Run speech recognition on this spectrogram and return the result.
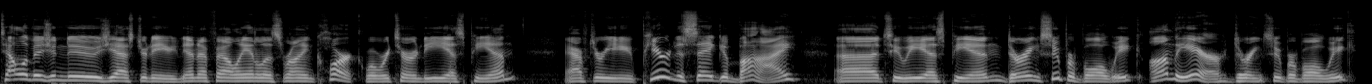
Television news yesterday NFL analyst Ryan Clark will return to ESPN after he appeared to say goodbye uh, to ESPN during Super Bowl week, on the air during Super Bowl week.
